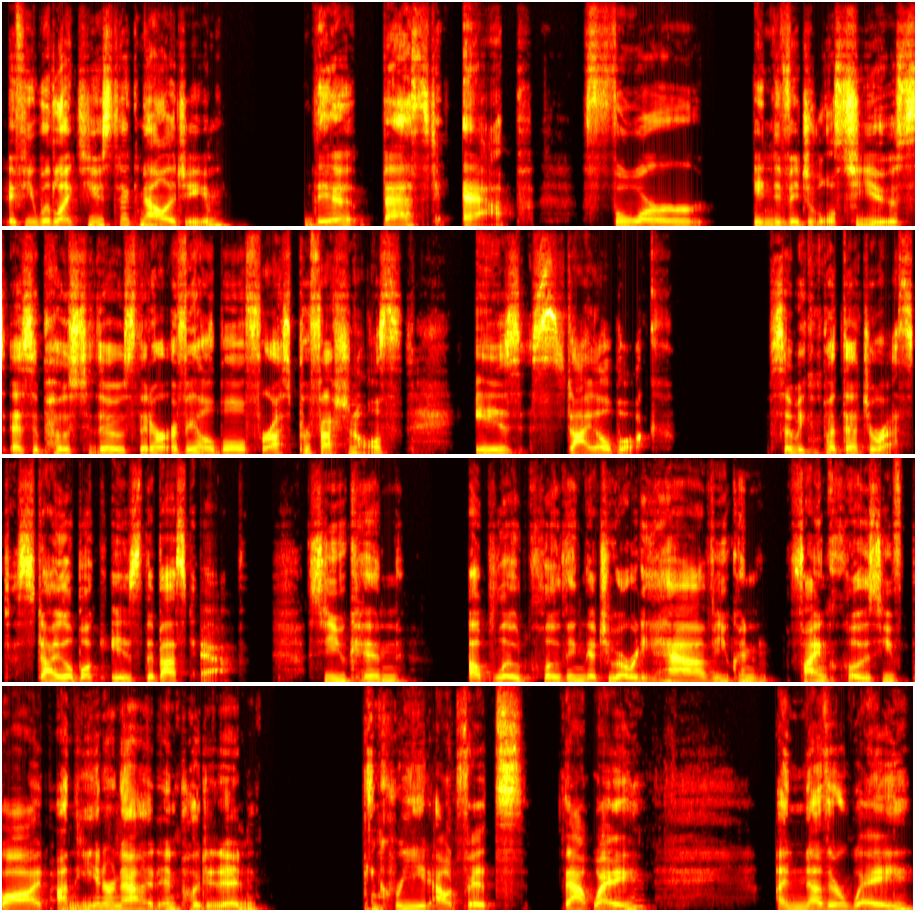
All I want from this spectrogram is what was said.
if you would like to use technology, the best app for individuals to use as opposed to those that are available for us professionals is Stylebook. So we can put that to rest. Stylebook is the best app. So you can upload clothing that you already have. You can find clothes you've bought on the internet and put it in and create outfits that way. Another way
